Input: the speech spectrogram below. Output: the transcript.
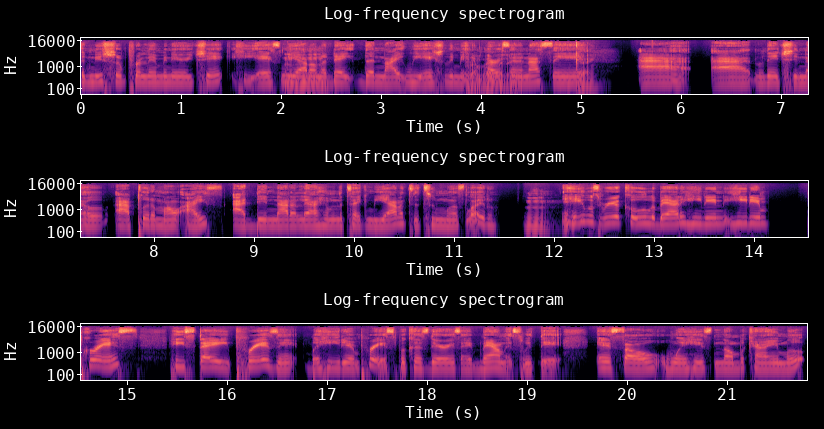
initial preliminary check. He asked me out on a date the night we actually met in person, and I said, Okay. I I let you know I put him on ice. I did not allow him to take me out until two months later, Mm. and he was real cool about it. He didn't he didn't press. He stayed present, but he didn't press because there is a balance with that. And so when his number came up,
